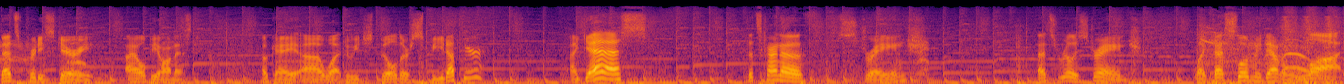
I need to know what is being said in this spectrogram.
That's pretty scary. I'll be honest. Okay, uh, what? Do we just build our speed up here? I guess. That's kind of strange. That's really strange. Like, that slowed me down a lot.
